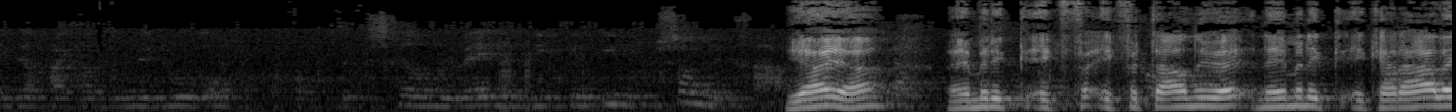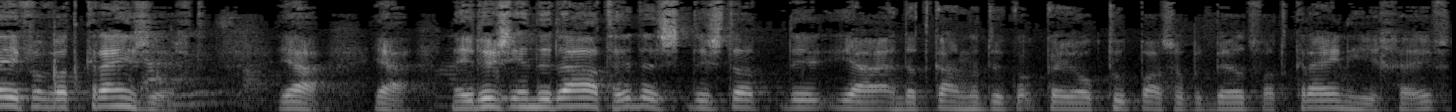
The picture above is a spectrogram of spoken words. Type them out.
ik dacht eigenlijk dat op, op de verschillende wegen die het in ieder persoonlijk gaat. Ja, ja. Nee, maar ik, ik, ik vertaal nu. Nee, maar ik, ik herhaal even wat Krijn zegt. Ja, ja. Nee, dus inderdaad, hè, dus, dus dat, ja, en dat kan, natuurlijk, ook- kan je ook toepassen op het beeld wat Krijn hier geeft,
